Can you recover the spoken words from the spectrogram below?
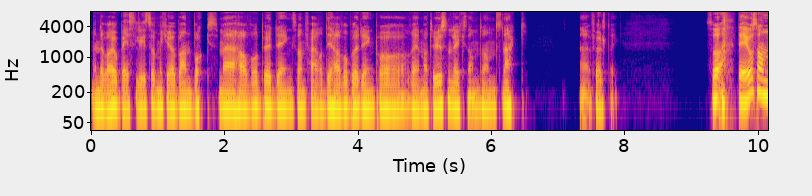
men det var jo basically som å kjøpe en boks med havrepudding, sånn ferdig havrepudding på Rema 1000, liksom, sånn snack, eh, følte jeg. Så det er jo som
